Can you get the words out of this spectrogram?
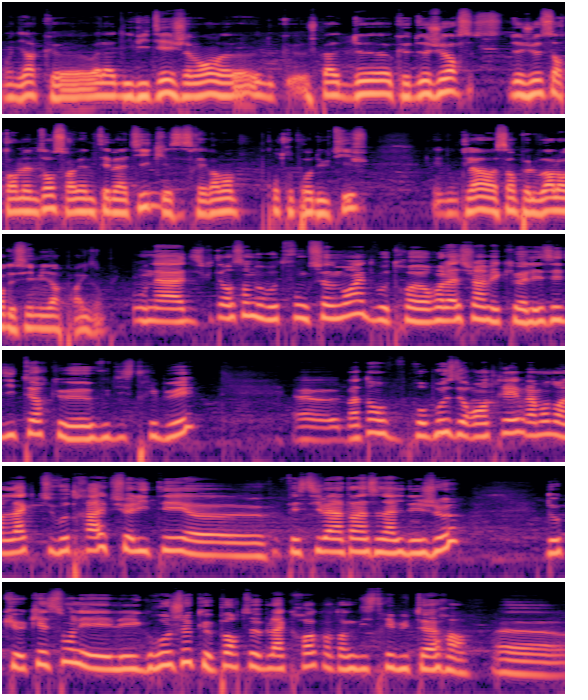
on va dire que voilà d'éviter justement que, je sais pas deux que deux jeux sortent en même temps sur la même thématique et ce serait vraiment contre-productif et donc là, ça, on peut le voir lors des séminaires, par exemple. On a discuté ensemble de votre fonctionnement et de votre relation avec euh, les éditeurs que vous distribuez. Euh, maintenant, on vous propose de rentrer vraiment dans votre actualité euh, Festival international des jeux. Donc, euh, quels sont les, les, gros jeux que porte BlackRock en tant que distributeur, euh,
